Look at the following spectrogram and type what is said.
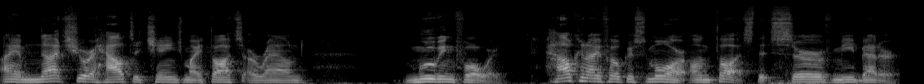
I am not sure how to change my thoughts around moving forward. How can I focus more on thoughts that serve me better?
